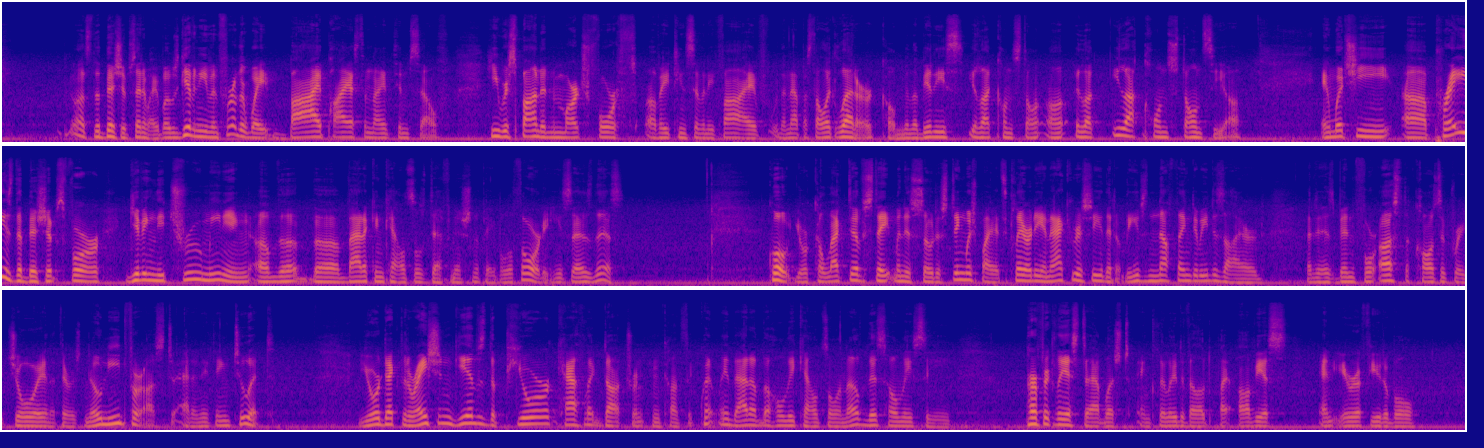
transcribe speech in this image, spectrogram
Well, it's the bishops anyway, but was given even further weight by Pius IX himself. He responded on March 4th of 1875 with an apostolic letter called Mirabilis uh, illa Constantia, in which he uh, praised the bishops for giving the true meaning of the, the Vatican Council's definition of papal authority. He says this Quote, Your collective statement is so distinguished by its clarity and accuracy that it leaves nothing to be desired, that it has been for us the cause of great joy, and that there is no need for us to add anything to it. Your declaration gives the pure Catholic doctrine, and consequently that of the Holy Council and of this Holy See, perfectly established and clearly developed by obvious and irrefutable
